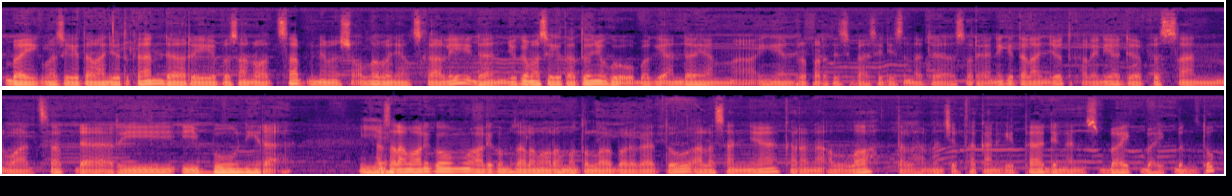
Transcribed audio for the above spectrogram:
Baik, masih kita lanjutkan dari pesan WhatsApp ini Masya Allah banyak sekali dan juga masih kita tunggu bagi Anda yang uh, ingin berpartisipasi di senada sore ini kita lanjut kali ini ada pesan WhatsApp dari Ibu Nira Iya. Assalamualaikum Waalaikumsalam warahmatullahi wabarakatuh. Alasannya karena Allah telah menciptakan kita dengan sebaik-baik bentuk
